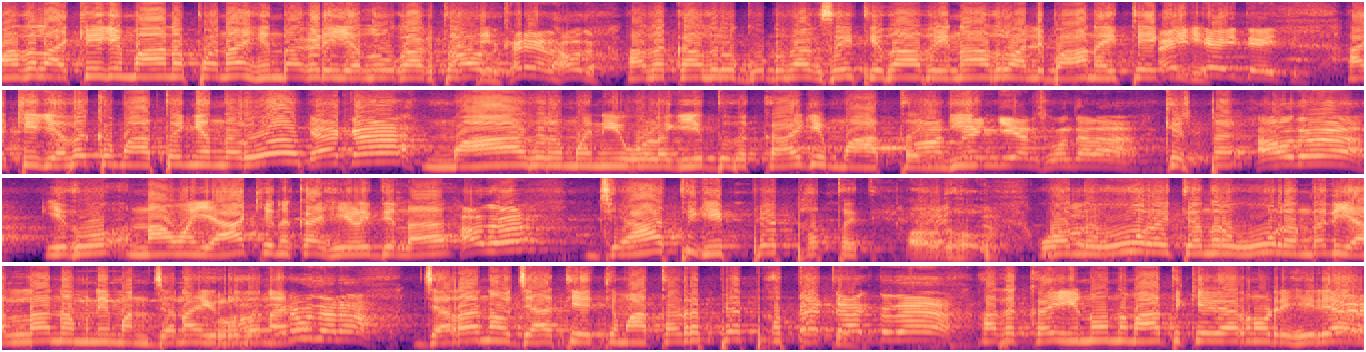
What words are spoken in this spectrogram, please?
ಮೊದಲ ಆಕಿಗೆ ಮಾನಪ್ಪನ ಹಿಂದಾಗಡೆ ಎಲ್ಲೋಗಾಗ್ತೈತಿ ಆಗ್ತೈತಿ ಅದಕ್ಕಾದ್ರೂ ಗುಡ್ಡದಾಗ ಸಹಿತ ಇದಾದ ಏನಾದ್ರೂ ಅಲ್ಲಿ ಬಾನ ಐತಿ ಐತಿ ಆಕಿಗೆ ಎದಕ್ಕೆ ಮಾತಂಗಿ ಅಂದರು? ಮಾದ್ರ ಮನಿ ಒಳಗೆ ಇದ್ದದಕ್ಕಾಗಿ ಮಾತಂಗಿ. ಕಿಷ್ಟ. ಇದು ನಾವ ಯಾಕಿನಕ ಹೇಳಿದಿಲ್ಲ ಜಾತಿಗೆ ಪೆಟ್ಟು ಹತ್ತೈತಿ. ಒಂದು ಊರ್ ಐತಿ ಅಂದ್ರೆ ಊರ್ ಅಂದಲ್ಲಿ ಎಲ್ಲಾ ನಮ್ನಿ ಮನ್ ಜನ ಇರೋದನ ಇರುವುದಲ್ಲ ಜರ ನಾವು ಜಾತಿ ಐತಿ ಮಾತಾಡ್ರೆ ಪೆಪ್ ಹತ್ತೈತಿ ಆಗ್ತದ. ಅದಕ್ಕ ಇನ್ನೊಂದು ಮಾತು ಕೇಳ್ಯಾರ ನೋಡ್ರಿ ಹಿರಿಯರ.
